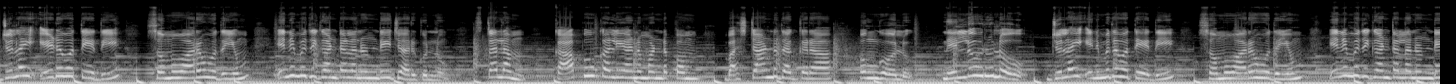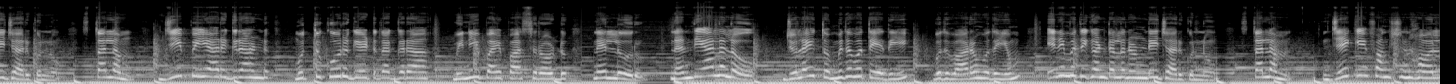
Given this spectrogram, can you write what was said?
జూలై ఏడవ తేదీ సోమవారం ఉదయం ఎనిమిది గంటల నుండి జరుగును. స్థలం కాపు కళ్యాణ మండపం బస్టాండ్ దగ్గర ఒంగోలు. నెల్లూరులో జూలై ఎనిమిదవ తేదీ సోమవారం ఉదయం ఎనిమిది గంటల నుండి జరుగును. స్థలం జీపీఆర్ గ్రాండ్ ముత్తుకూరు గేటు దగ్గర మినీ బైపాస్ రోడ్డు నెల్లూరు. నంద్యాలలో జూలై తొమ్మిదవ తేదీ బుధవారం ఉదయం ఎనిమిది గంటల నుండి జరుగును. స్థలం JK function hall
